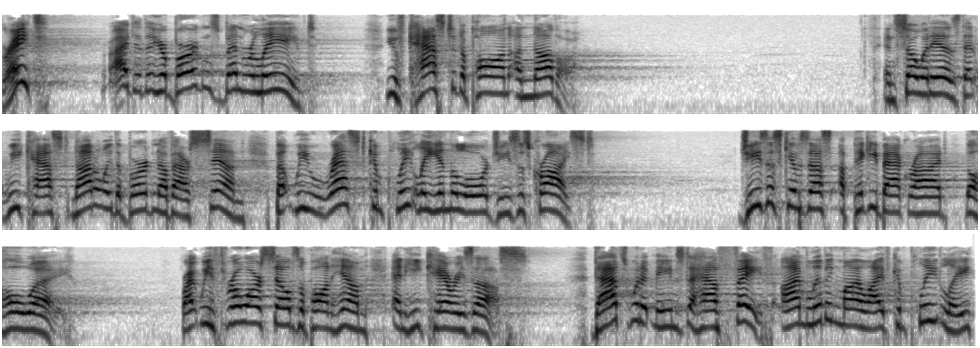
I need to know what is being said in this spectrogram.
Great, right? Your burden's been relieved. You've cast it upon another. And so it is that we cast not only the burden of our sin, but we rest completely in the Lord Jesus Christ. Jesus gives us a piggyback ride the whole way. Right? We throw ourselves upon Him and He carries us. That's what it means to have faith. I'm living my life completely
